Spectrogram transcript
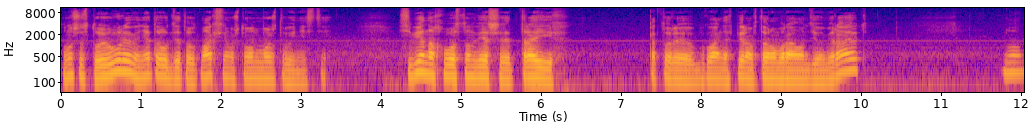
Ну, шестой уровень, это вот где-то вот максимум, что он может вынести. Себе на хвост он вешает троих, которые буквально в первом-втором раунде умирают. Ну,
